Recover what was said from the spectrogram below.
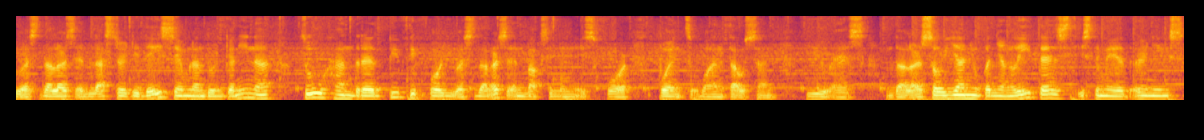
US dollars. And last 30 days same lang doon kanina 254 US dollars and maximum is 4.1 thousand US dollars. So yan yung kanyang latest estimated earnings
